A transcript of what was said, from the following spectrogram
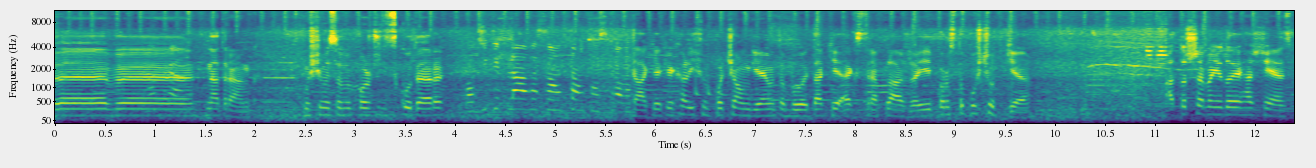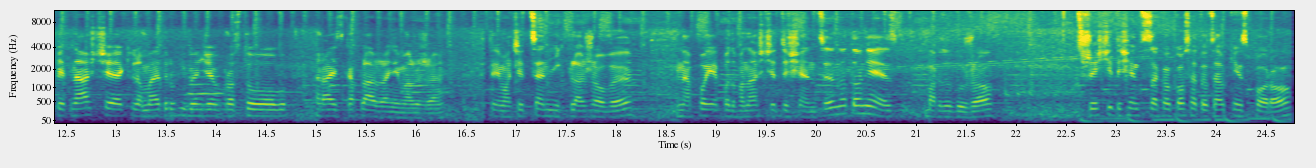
w, w Natrang. Musimy sobie pożyczyć skuter. Bo dzikie plaże są w tamtą stronę. Tak, jak jechaliśmy pociągiem, to były takie ekstra plaże i po prostu puściutkie. A to trzeba będzie dojechać, nie wiem, z 15 km i będzie po prostu rajska plaża niemalże. Tutaj macie cennik plażowy, napoje po 12 tysięcy, no to nie jest bardzo dużo. 30 tysięcy za kokosa to całkiem sporo.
